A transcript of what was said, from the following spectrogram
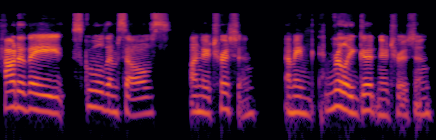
how do they school themselves on nutrition? I mean, really good nutrition.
